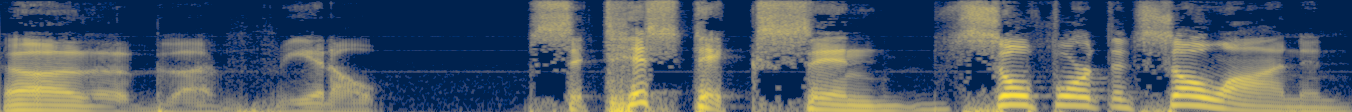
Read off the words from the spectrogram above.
uh, you know statistics and so forth and so on, and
